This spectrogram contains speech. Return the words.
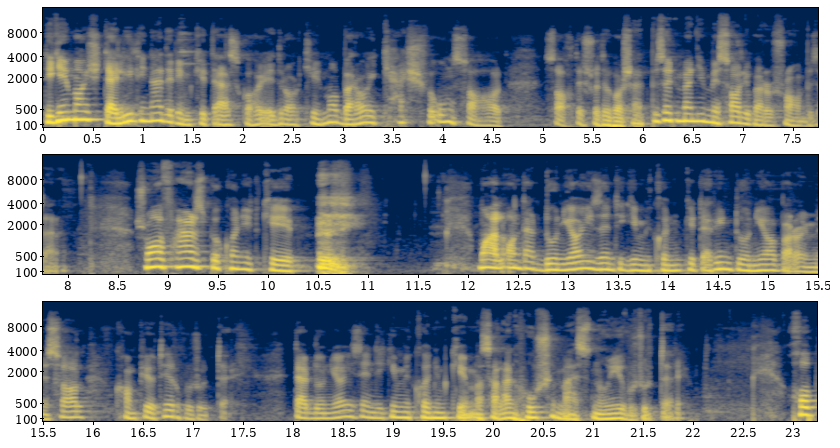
دیگه ما هیچ دلیلی نداریم که دستگاه ادراکی ما برای کشف اون ساحات ساخته شده باشد. بذارید من یه مثالی برای شما بزنم. شما فرض بکنید که ما الان در دنیای زندگی می‌کنیم که در این دنیا برای مثال کامپیوتر وجود داره. در دنیای زندگی می‌کنیم که مثلا هوش مصنوعی وجود داره. خب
